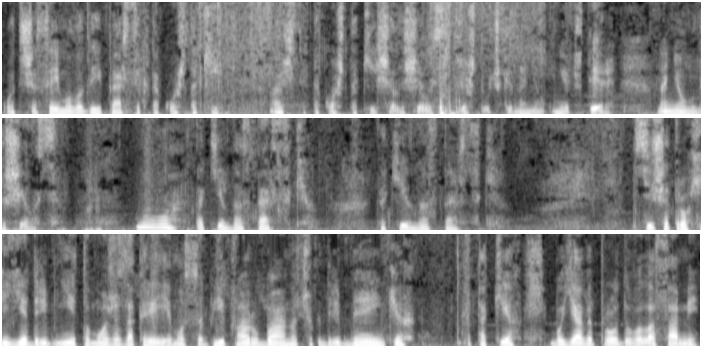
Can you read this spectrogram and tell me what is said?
От ще цей молодий персик також такий. Бачите, також такий ще лишилося три штучки на ньому, ні, чотири на ньому лишилося. Ну, такі в нас персики. Такі в нас персики. Всі ще трохи є дрібні, то може закриємо собі пару баночок дрібненьких таких, бо я випродувала самі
